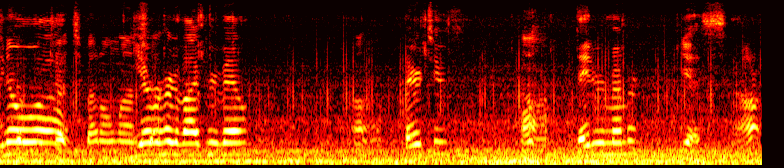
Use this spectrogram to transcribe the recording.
You know, uh, about online. you ever heard of I Prevail? Uh Beartooth. uh-uh. uh. To remember. Yes. All-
